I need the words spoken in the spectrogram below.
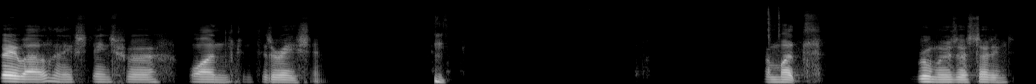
Very well, in exchange for one consideration. Hmm. From what rumors are starting to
